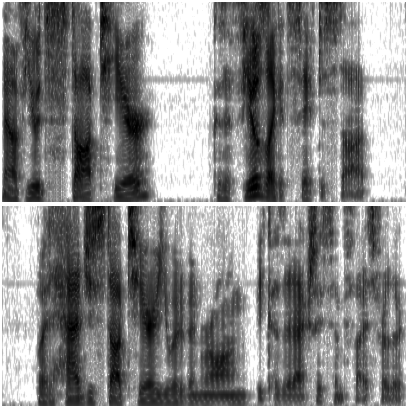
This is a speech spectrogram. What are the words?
Now if you had stopped here, because it feels like it's safe to stop. But had you stopped here, you would have been wrong because it actually simplifies further.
